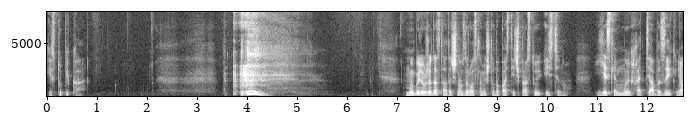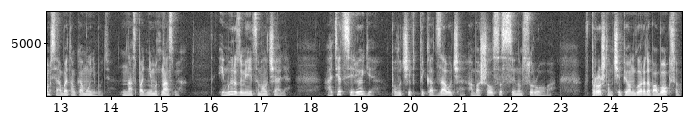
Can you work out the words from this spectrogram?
Из тупика. Мы были уже достаточно взрослыми, чтобы постичь простую истину. Если мы хотя бы заикнемся об этом кому-нибудь, нас поднимут на смех. И мы, разумеется, молчали. Отец Сереги, получив тык от завуча, обошелся с сыном сурово. В прошлом чемпион города по боксу,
